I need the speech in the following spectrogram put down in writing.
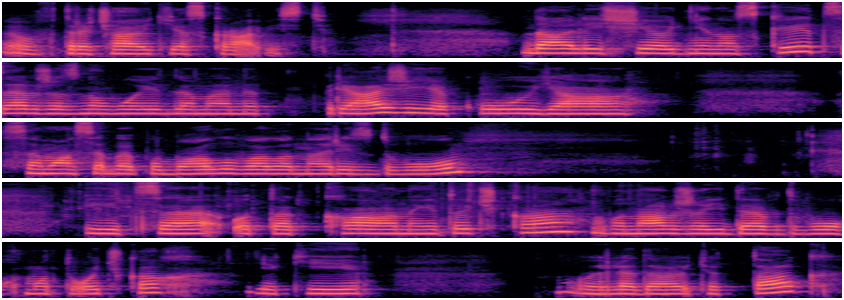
втрачають яскравість. Далі ще одні носки. Це вже з нової для мене пряжі, яку я сама себе побалувала на Різдво. І це отака ниточка. Вона вже йде в двох моточках, які виглядають отак.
